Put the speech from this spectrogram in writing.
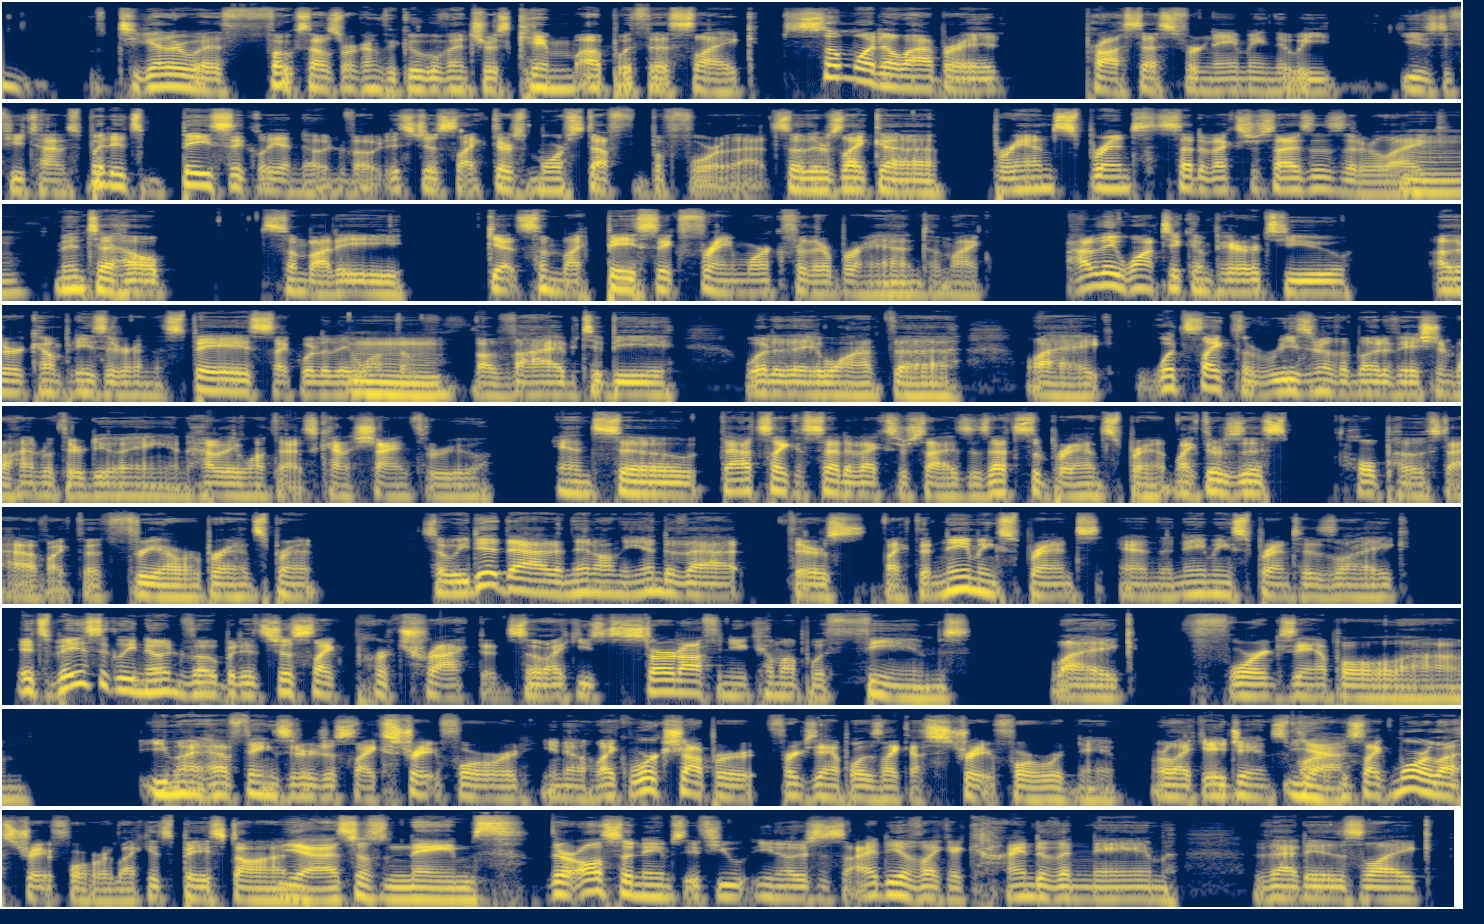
together with folks I was working with at Google Ventures, came up with this like somewhat elaborate process for naming that we used a few times, but it's basically a note and vote. It's just like there's more stuff before that. So there's like a brand sprint set of exercises that are like Mm. meant to help somebody get some like basic framework for their brand and like how do they want to compare to other companies that are in the space like what do they want the, Mm. the vibe to be what do they want the like what's like the reason or the motivation behind what they're doing and how do they want that to kind of shine through and so that's like a set of exercises that's the brand sprint like there's this whole post i have like the three hour brand sprint so we did that and then on the end of that there's like the naming sprint and the naming sprint is like it's basically note and vote, but it's just like protracted. So like you start off and you come up with themes. Like for example, um, you might have things that are just like straightforward. You know, like Workshopper, for example, is like a straightforward name, or like AJ and Smart. Yeah. It's like more or less straightforward. Like it's based on Yeah, it's just names. there are also names if you you know there's this idea of like a kind of a name that is like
